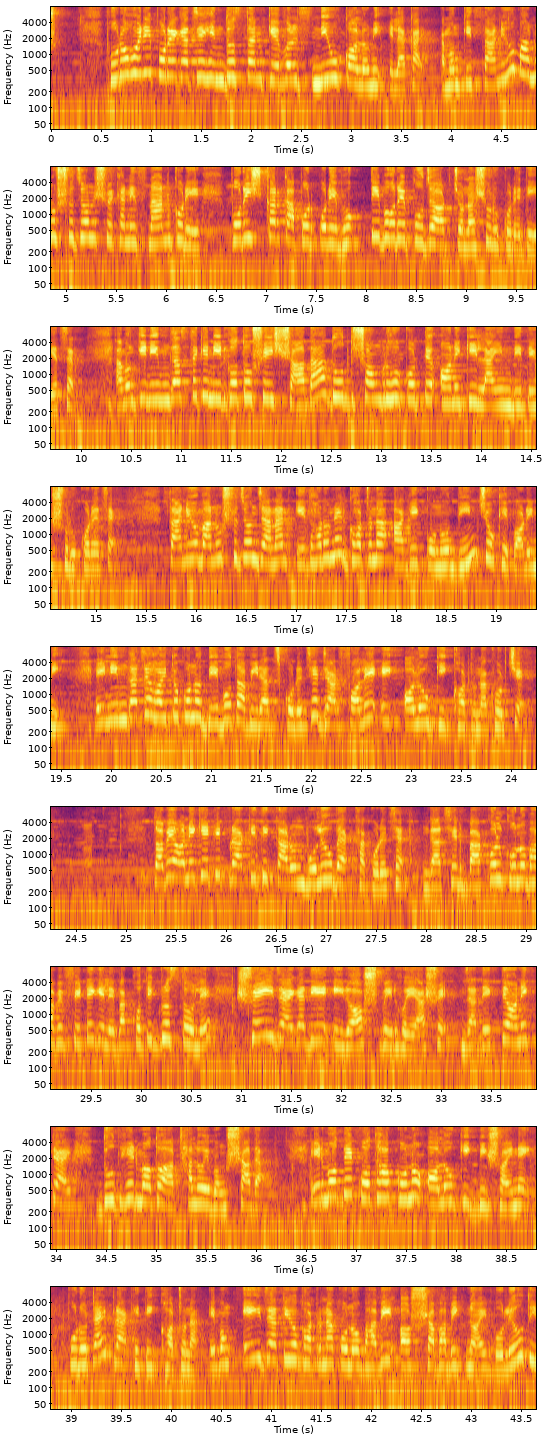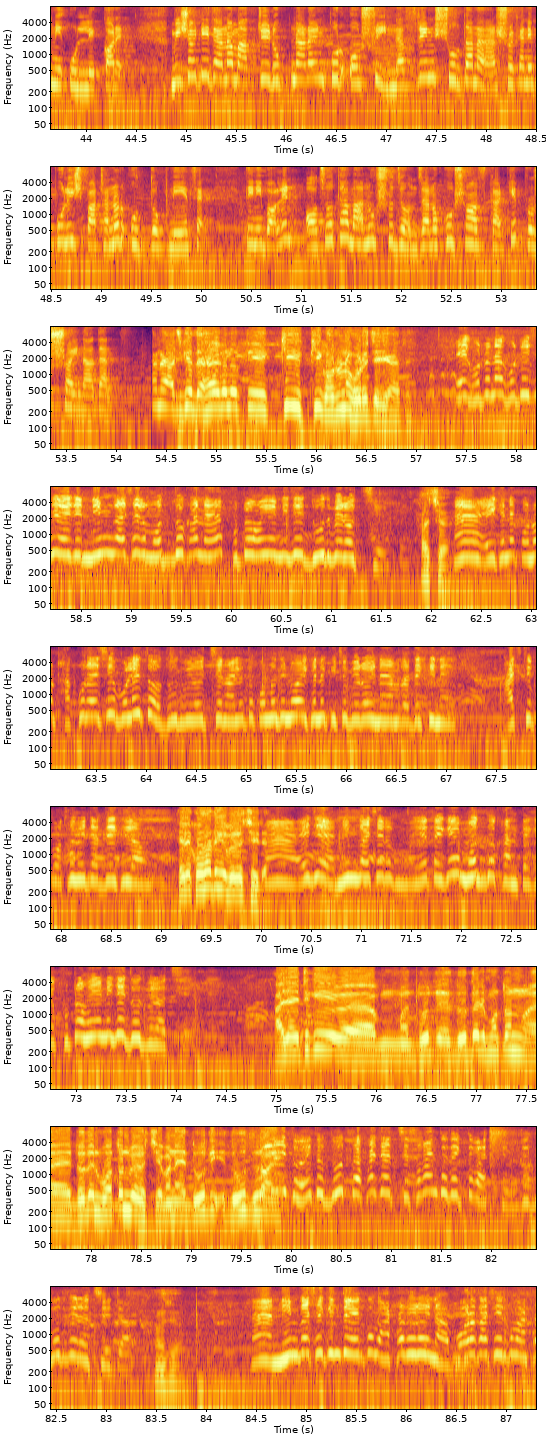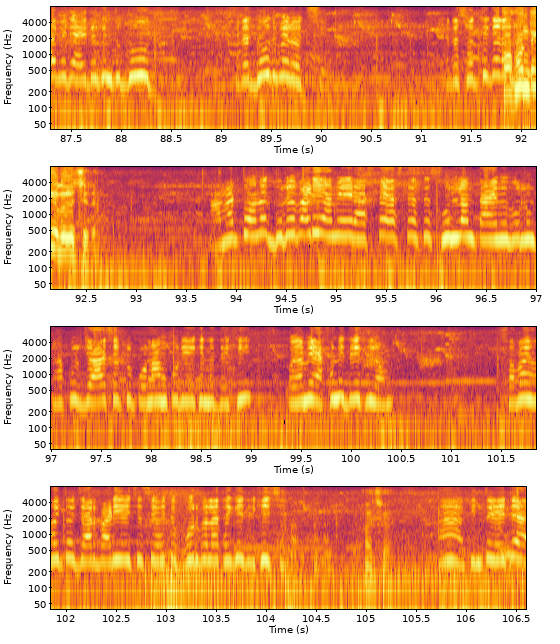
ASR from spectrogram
হুড়োহুড়ি পড়ে গেছে হিন্দুস্তান কেবলস নিউ কলোনি এলাকায়। এমনকি স্থানীয় মানুষজন সেখানে স্নান করে পরিষ্কার কাপড় পরে ভক্তি ভরে পূজা অর্চনা শুরু করে দিয়েছেন। এমনকি নিম গাছ থেকে নির্গত সেই সাদা দুধ সংগ্রহ করতে অনেকেই লাইন দিতে শুরু করেছে। স্থানীয় মানুষজন জানান, এ ধরনের ঘটনা আগে কোনো দিন চোখে পড়েনি। এই নিমগাছে হয়তো কোনো দেবতা বিরাজ করেছে, যার ফলে এই অলৌকিক ঘটনা ঘটছে। তবে অনেকে এটি প্রাকৃতিক কারণ বলেও ব্যাখ্যা করেছেন। গাছের বাকল কোনোভাবে ফেটে গেলে বা ক্ষতিগ্রস্ত হলে সেই জায়গা দিয়ে এই রস বের হয়ে আসে, যা দেখতে অনেকটাই দুধের মতো আঠালো এবং সাদা। এর মধ্যে কোথাও কোনো অলৌকিক বিষয় নেই, পুরোটাই প্রাকৃতিক ঘটনা এবং এই জাতীয় ঘটনা কোনোভাবেই অস্বাভাবিক নয় বলেও তিনি উল্লেখ করেন। বিষয়টি জানা মাত্রই রূপনারায়ণপুর ওসি নাসরিন সুলতানা সেখানে পুলিশ পাঠানোর উদ্যোগ নিয়েছেন। তিনি বলেন, অযথা মানুষজন যেন কুসংস্কারকে প্রশ্রয় না দেন। এখানে আজকে দেখা গেল কি কি কি ঘটনা ঘটেছে জায়গাতে? এই ঘটনা ঘটেছে এই যে নিম গাছের মধ্যখানে ফুটো হয়ে নিজেই দুধ বেরোচ্ছে। আচ্ছা। হ্যাঁ এইখানে কোনো ঠাকুর আছে বলেই তো দুধ বেরোচ্ছে নাহলে তো কোনোদিনও এখানে কিছু বেরোয় নাই আমরা দেখি নাই। আজকে প্রথম এটা দেখলাম। এটা কোথা থেকে বেরোচ্ছে এটা? হ্যাঁ এই যে নিম গাছের ইয়ে থেকে মধ্যখান থেকে ফুটো হয়ে নিজেই দুধ বেরোচ্ছে। আচ্ছা এটা কি উম, দুধ দুধের মতন আহ, দুধের মতন বেরোচ্ছে? মানে দুধ দুধ নয়? এই তো এই তো দুধ দেখা যাচ্ছে সবাই তো দেখতে পাচ্ছে যে দুধ বেরোচ্ছে এটা। আচ্ছা। হ্যাঁ নিম গাছে কিন্তু এরকম আঠা বেরোয় না বড় গাছে এরকম আঠা বেরোয় এটা কিন্তু দুধ। এটা দুধ বেরোচ্ছে। এটা সত্যিকার কখন থেকে বেরোচ্ছে এটা? আমার তো অনেক দূরে বাড়ি আমি এই রাস্তায় আস্তে আস্তে শুনলাম তাই আমি বললাম ঠাকুর যা আছে একটু প্রণাম করি এখানে দেখি। ওই আমি এখনই দেখলাম। সবাই হয়তো যার বাড়ি আছে সে হয়তো ভোরবেলা থেকেই দেখেছে আচ্ছা। হ্যাঁ কিন্তু এটা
